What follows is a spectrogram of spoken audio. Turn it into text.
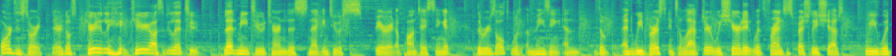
origin story. There it goes. Curiosity led to led me to turn this snack into a spirit. Upon tasting it, the result was amazing and the and we burst into laughter. We shared it with friends especially chefs. We would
